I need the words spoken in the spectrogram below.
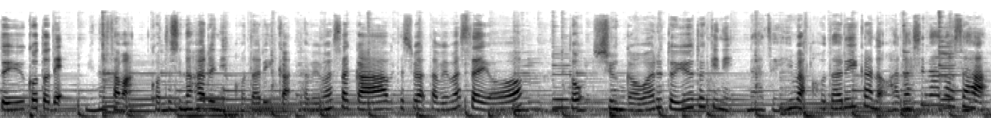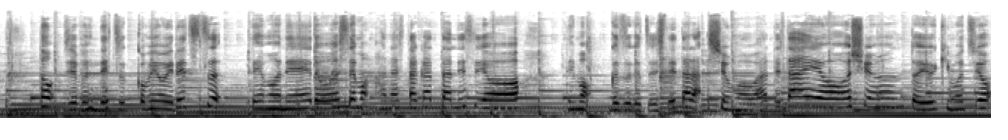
ということで皆様今年の春にホタルイカ食べましたか？私は食べましたよ。と旬が終わるという時になぜ今ホタルイカの話なのさ？と自分でツッコミを入れつつでもねどうしても話したかったんですよ。でもグズグズしてたら旬も終わってたんよ。旬という気持ちを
